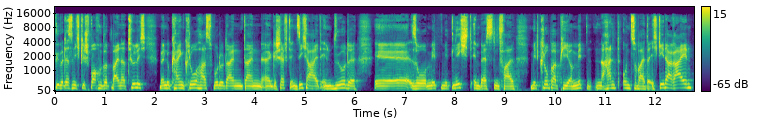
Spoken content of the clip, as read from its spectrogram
über das nicht gesprochen wird, weil natürlich, wenn du kein Klo hast, wo du dein, dein äh, Geschäft in Sicherheit, in Würde, äh, so mit, mit Licht im besten Fall, mit Klopapier, mit Hand und so weiter. Ich gehe da rein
